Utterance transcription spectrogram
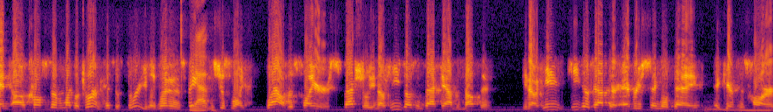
and uh, crosses over Michael Jordan, hits a three, like right in his face, Yep. and it's just like, wow, this player is special. You know, he doesn't back down to nothing. You know, he he goes out there every single day and gives his heart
